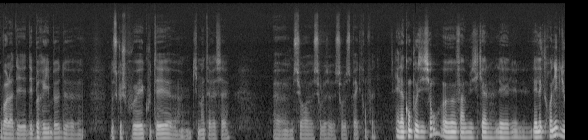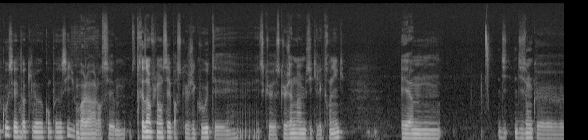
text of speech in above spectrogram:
voilà, des, des bribes de, de, ce que je pouvais écouter qui m'intéressait. Euh, sur, euh, sur, le, sur le spectre en fait. Et la composition, euh, enfin musicale, l'électronique du coup, c'est toi qui le composes aussi du coup? Voilà, alors c'est très influencé par ce que j'écoute et, ce que, ce que j'aime dans la musique électronique. Et disons que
